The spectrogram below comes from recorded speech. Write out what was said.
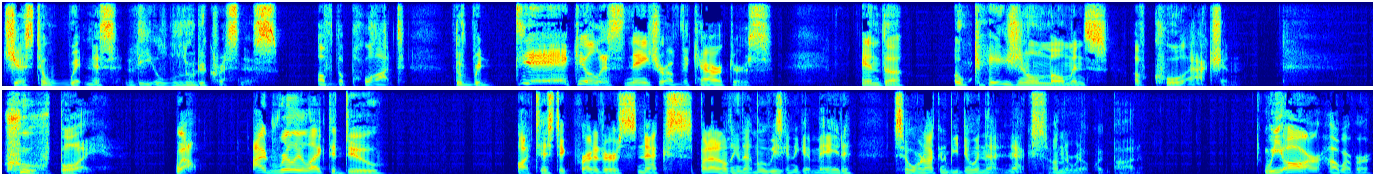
just to witness the ludicrousness of the plot, the ridiculous nature of the characters, and the occasional moments of cool action. Whew, boy. Well, I'd really like to do Autistic Predators next, but I don't think that movie's going to get made. So we're not going to be doing that next on the Real Quick Pod. We are, however,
